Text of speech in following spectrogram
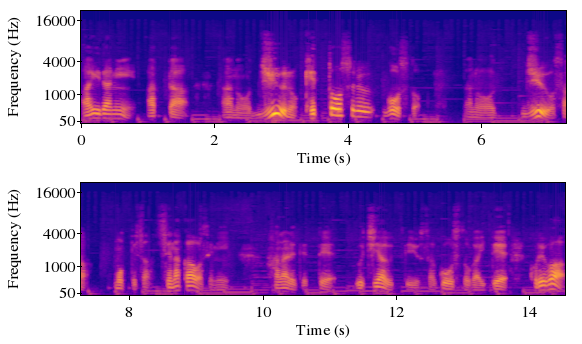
間にあった、あの、銃の決闘するゴースト。あの、銃をさ、持ってさ、背中合わせに離れてって、撃ち合うっていうさ、ゴーストがいて、これは、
